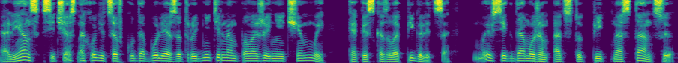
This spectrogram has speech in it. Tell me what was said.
Альянс сейчас находится в куда более затруднительном положении, чем мы. Как и сказала Пигалица – мы всегда можем отступить на станцию.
